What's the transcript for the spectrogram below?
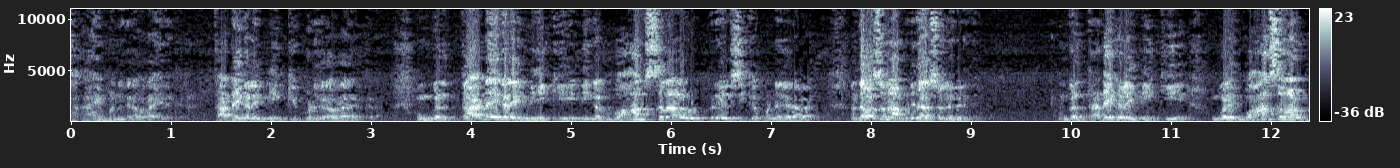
சகாயம் பண்ணுகிறவராக இருக்கிறார். தடைகளை நீக்கி கொடுக்கிறவராக இருக்கிறார். உங்கள் தடைகளை நீக்கி நீங்கள் வாசலால் உட்பிரவேசிக்க பண்ணுகிறவர். அந்த வசனம் அப்படிதான் சொல்லுகிறது. உங்கள் தடைகளை நீக்கி உங்களை வாசலால்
